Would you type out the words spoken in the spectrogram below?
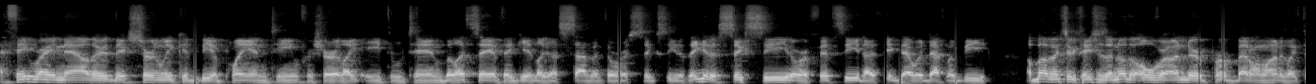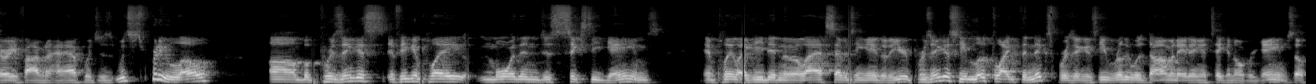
I think right now they they certainly could be a play-in team for sure, like eight through ten. But let's say if they get like a seventh or a sixth seed, if they get a sixth seed or a fifth seed, I think that would definitely be above expectations. I know the over under per bet online is like 35 and a half, which is which is pretty low. Um, but Porzingis, if he can play more than just 60 games, and play like he did in the last 17 games of the year. Porzingis, he looked like the Knicks Porzingis. He really was dominating and taking over games. So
